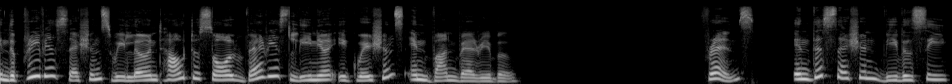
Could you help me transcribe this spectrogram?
In the previous sessions, we learned how to solve various linear equations in one variable. Friends, in this session, we will see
